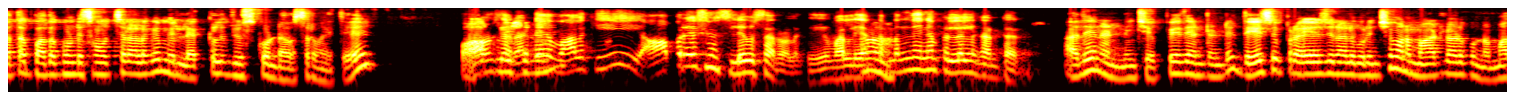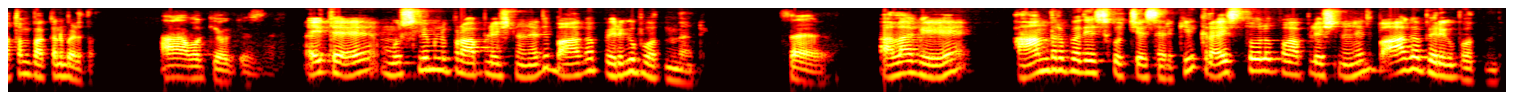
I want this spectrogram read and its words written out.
గత పదకొండు సంవత్సరాలుగా మీరు లెక్కలు చూసుకోండి అవసరమైతే. అవును సార్ అంటే వాళ్ళకి ఆపరేషన్స్ లేవు సార్ వాళ్ళకి. వాళ్ళు ఎంతమంది అయినా పిల్లల్ని కంటారు. అదేనండి నేను చెప్పేది ఏంటంటే దేశ ప్రయోజనాల గురించి మనం మాట్లాడుకున్నాం మతం పక్కన పెడతాం. ఆ, ఓకే ఓకే సార్. అయితే ముస్లింల పాపులేషన్ అనేది బాగా పెరిగిపోతుందండి. సార్. అలాగే ఆంధ్రప్రదేశ్కి వచ్చేసరికి క్రైస్తవుల పాపులేషన్ అనేది బాగా పెరిగిపోతుంది.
